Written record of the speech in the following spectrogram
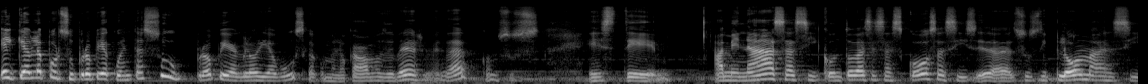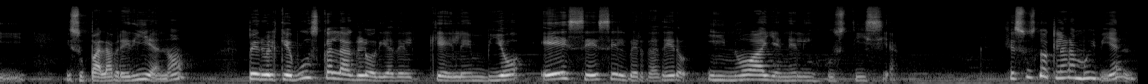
El que habla por su propia cuenta, su propia gloria busca, como lo acabamos de ver, ¿verdad? Con sus este, amenazas y con todas esas cosas y eh, sus diplomas y, y su palabrería, ¿no? Pero el que busca la gloria del que le envió, ese es el verdadero y no hay en él injusticia. Jesús lo aclara muy bien.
